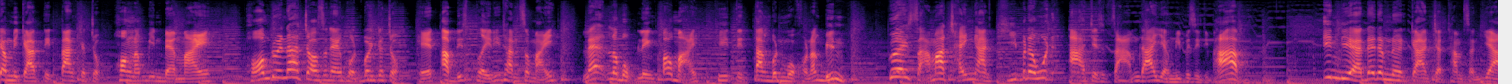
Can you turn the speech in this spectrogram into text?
ยังมีการติดตั้งกระจกห้องนักบินแบบใหม่พร้อมด้วยหน้าจอแสดงผลบนกระจก Head Up Display ที่ทันสมัย และระบบเล็งเป้าหมายที่ติดตั้งบนหมวกของนักบิน เพื่อให้สามารถใช้งานขีปนาวุธ R73 ได้อย่างมีประสิทธิภาพ อินเดียได้ดำเนินการจัดทำสัญญา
